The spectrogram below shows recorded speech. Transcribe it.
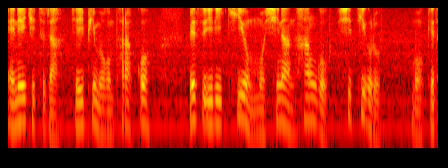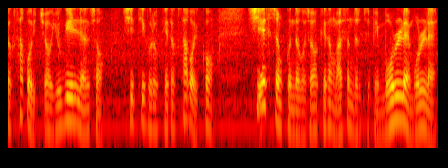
NH투자, JP모건 팔았고 매수 1위 키움, 뭐 신한, 한국, 시티그룹 뭐 계속 사고 있죠. 6일 연속 시티그룹 계속 사고 있고 CS증권도 그죠. 계속 말씀드렸다시피 몰래 몰래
